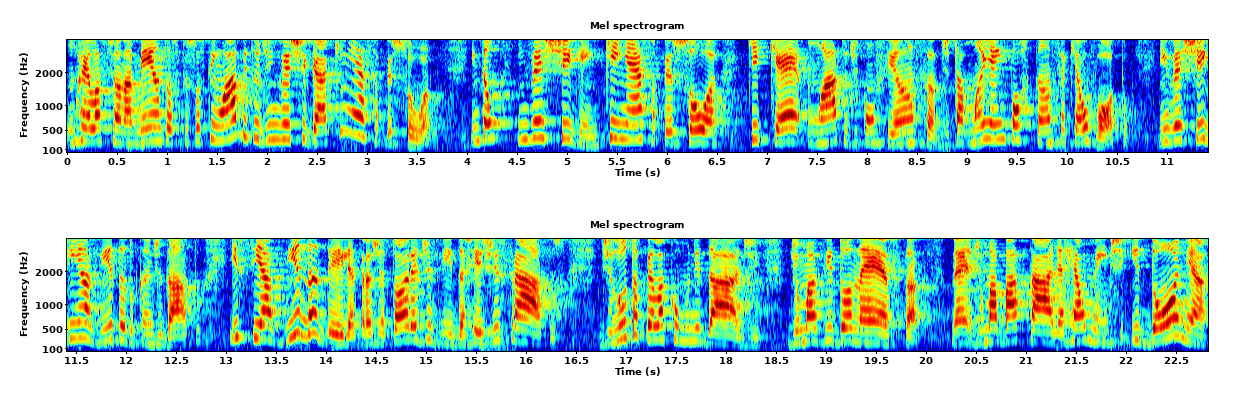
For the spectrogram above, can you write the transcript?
um relacionamento, as pessoas têm o hábito de investigar quem é essa pessoa. Então, investiguem quem é essa pessoa que quer um ato de confiança de tamanha importância que é o voto. Investiguem a vida do candidato e se a vida dele, a trajetória de vida, registra atos de luta pela comunidade, de uma vida honesta, né, de uma batalha realmente idônea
